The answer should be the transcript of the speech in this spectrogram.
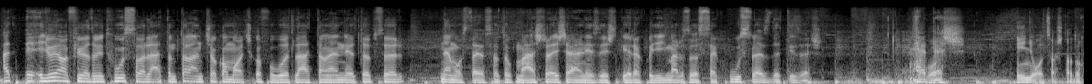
Hát egy olyan filmet, amit 20-szor láttam, talán csak a macskafogót láttam ennél többször, nem osztályozhatok másra, és elnézést kérek, hogy így már az összeg 20 lesz, de 10-es. Hetes. Én nyolcast adok.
